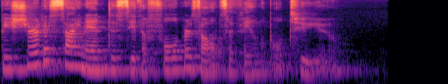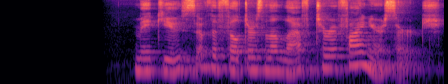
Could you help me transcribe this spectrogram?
Be sure to sign in to see the full results available to you. Make use of the filters on the left to refine your search.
